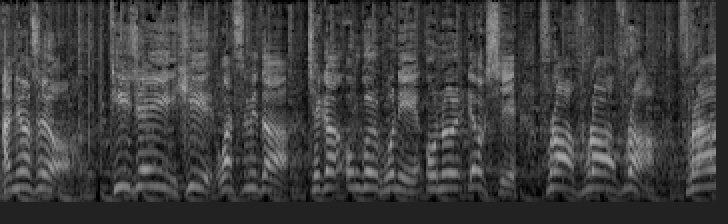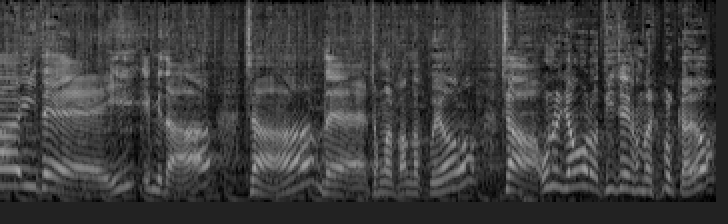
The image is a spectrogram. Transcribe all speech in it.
안녕하세요. DJ 히 왔습니다. 제가 온 걸 보니 오늘 역시 후라 후라 후라 Friday입니다. 자, 네, 정말 반갑고요. 자, 오늘 영어로 DJ 한번 해볼까요?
